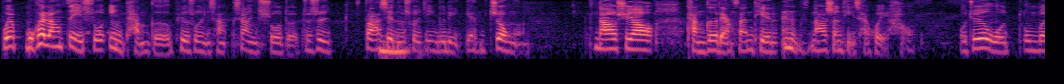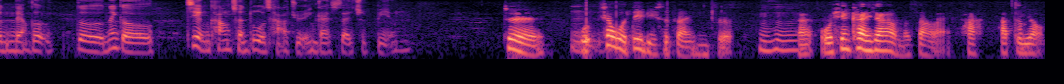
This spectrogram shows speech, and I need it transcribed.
不要不会让自己说硬躺个，譬如说你像像你说的，就是。发现的时候已经有点严重了，嗯、然后需要躺个两三天，然后身体才会好。我觉得我我们两个的那个健康程度的差距应该是在这边。对，我像我弟弟是反应者，嗯哼，来，我先看一下他有没有上来。哈，他不要，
